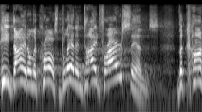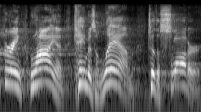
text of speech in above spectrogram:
He died on the cross, bled, and died for our sins. The conquering lion came as a lamb to the slaughter.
